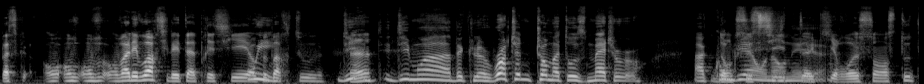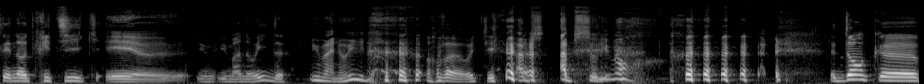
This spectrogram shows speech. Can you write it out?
Parce qu'on on, va aller voir s'il a été apprécié un peu partout. Hein. Dis-moi, avec le Rotten Tomatoes Matter, à Donc, ce on site est euh, qui recense toutes les notes critiques et euh, hum- humanoïdes. humanoïde on va Absolument. Donc, euh,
